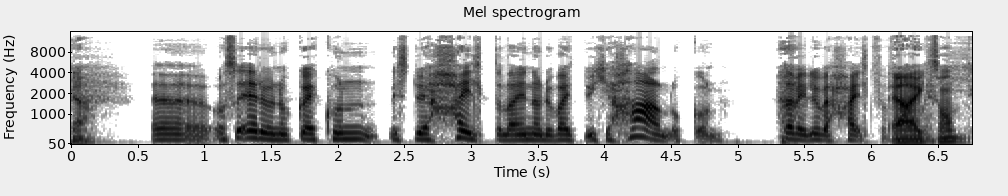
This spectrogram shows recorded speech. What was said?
Ja. Uh, og så er det jo noe jeg kunne Hvis du er helt alene og du vet du ikke har noen, det vil jo være helt Ja, forferdelig. sant?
